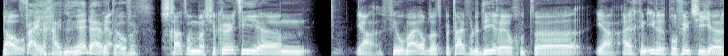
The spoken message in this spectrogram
nou, Veiligheid nu, hè? Daar hebben we Ja. het over. Als het gaat om eh, security, ehm, ja, viel mij op dat de Partij voor de Dieren heel goed, ja, eigenlijk in iedere provincie eh,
